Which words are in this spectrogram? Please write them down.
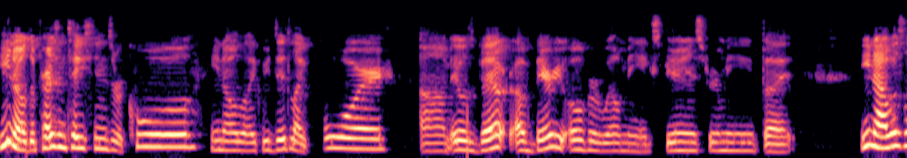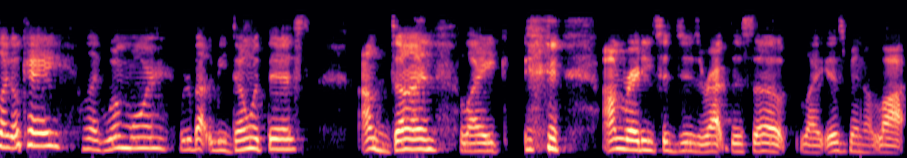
you know, the presentations were cool, you know, like we did like four. Um, it was very a very overwhelming experience for me, but you know, I was like, okay, like one more, we're about to be done with this. I'm done. Like, I'm ready to just wrap this up. Like, it's been a lot.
